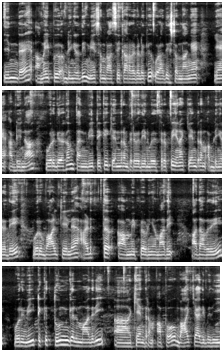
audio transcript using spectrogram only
இந்த அமைப்பு அப்படிங்கிறது மேசம் ராசிக்காரர்களுக்கு ஒரு அதிர்ஷ்டம் தாங்க. ஏன் அப்படின்னா ஒரு கிரகம் தன் வீட்டுக்கு கேந்திரம் பெறுவது என்பது சிறப்பு. ஏன்னா கேந்திரம் அப்படிங்கிறது ஒரு வாழ்க்கையில் அடுத்த அமைப்பு அப்படிங்கிற மாதிரி. அதாவது ஒரு வீட்டுக்கு தூண்கள் மாதிரி கேந்திரம். அப்போது பாக்கியாதிபதி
